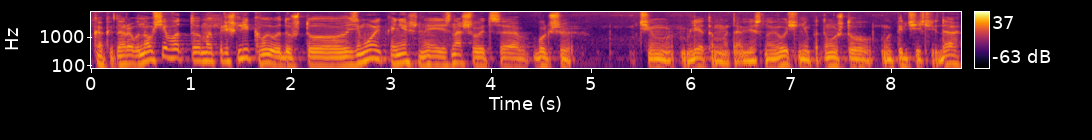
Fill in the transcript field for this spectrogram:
Как это работает? Ну, вообще, вот мы пришли к выводу, что зимой, конечно, изнашивается больше чем летом, это весной и осенью, потому что мы перечислили, да,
